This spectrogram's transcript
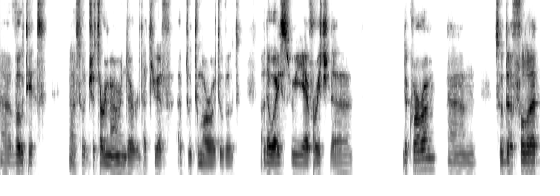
uh, voted. Uh, so just a reminder that you have up to tomorrow to vote. Otherwise, we have reached the the quorum. Um, so the follow-up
